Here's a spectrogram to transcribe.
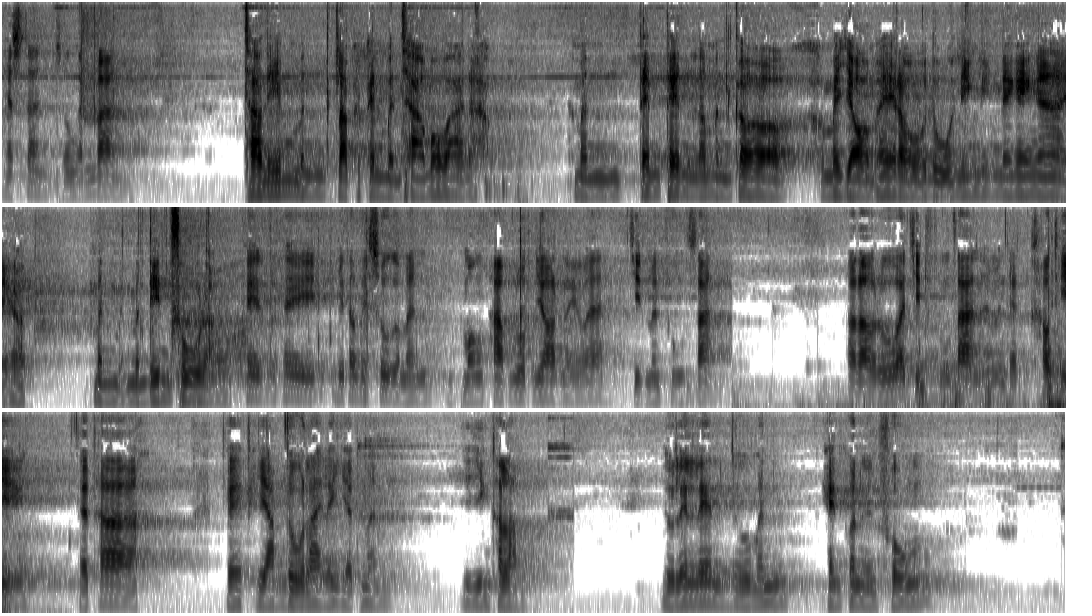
แอสตันส่งกันบ้านเช้านี้มันกลับไปเป็นเหมือนเช้าเมื่อวานนะครับ มันเต้นๆแล้วมันก็ไม่ยอมให้เราดูนิ่งๆได้ง่าย ๆ ครับ มันเหมือนมันดิ้นสู้เราให้ให้ไม่ต้องไปสู้กับมัน มองภาพรวบยอดเลยว่า จิตมันฟุ้งซ่านพอเรารู้ว่าจิตฟุ้งซ่านนะมันจะเข้าที่แต่ถ้าพยายามดูรายละเอียดมันจะยิ่งถลำดูเล่นๆดูเหมือน เห็นคนอื่นฟุ้ง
